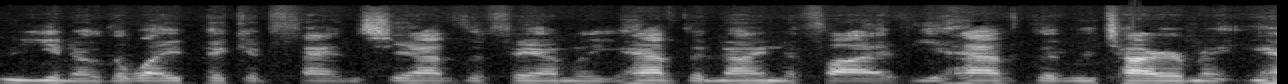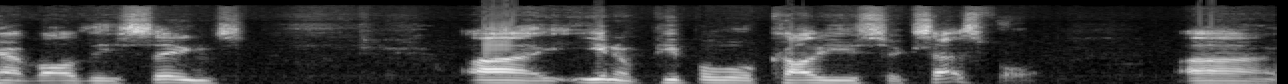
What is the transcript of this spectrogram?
you know the white picket fence. You have the family. You have the nine to five. You have the retirement. You have all these things. Uh, you know, people will call you successful. Uh,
